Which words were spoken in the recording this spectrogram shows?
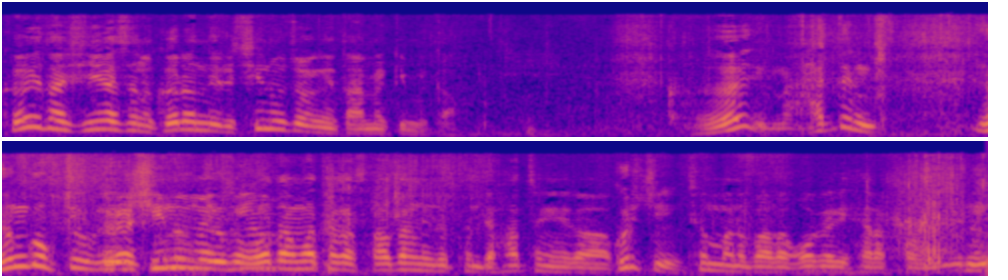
거의 다 시에서는 그런 일이 신우종이 다 맡깁니까? 그, 하여튼, 영국 쪽에. 그래 신우종에서 오다마타가 사장님 같은데 하청해가 그렇지. 천만 원 받아 500에 해락하고 이런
